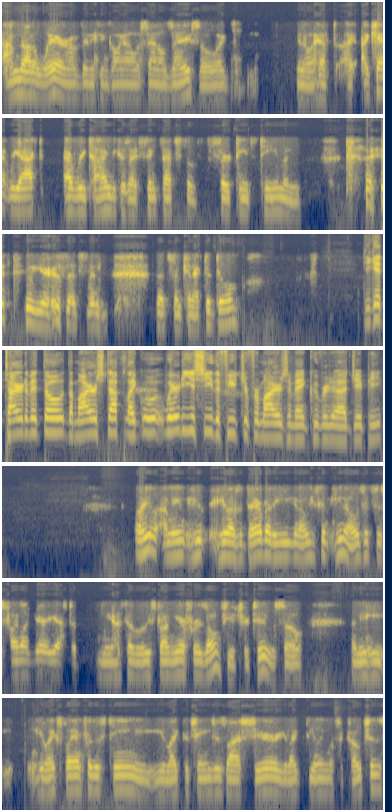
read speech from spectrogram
I'm not aware of anything going on with San Jose. So like, you know, I have to, I, I can't react every time because I think that's the 13th team in two years that's been that's been connected to them. Do you get tired of it though, the Myers stuff? Like, where do you see the future for Myers in Vancouver, uh, JP? Well, he, I mean, he he loves it there, but he, you know, he's he knows it's his final year. He has to he has to have a really strong year for his own future too. So, I mean, he he likes playing for this team. He, he liked the changes last year. He liked dealing with the coaches.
